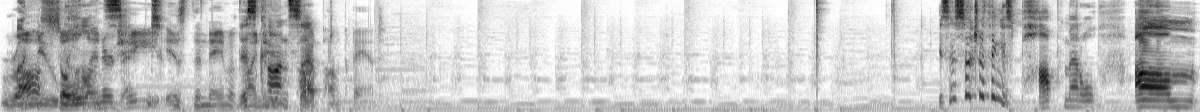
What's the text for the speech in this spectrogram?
Raw Soul concept. Energy is the name of This my concept- punk band. Is there such a thing as pop metal? Um,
